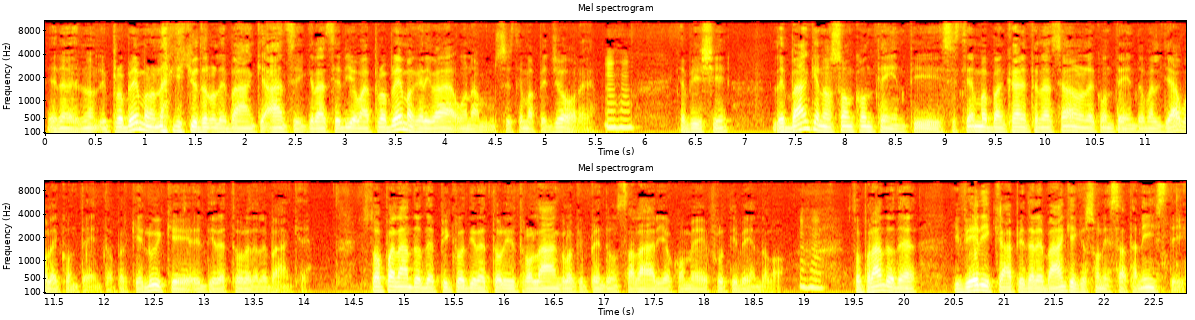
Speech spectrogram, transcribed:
Il problema non è che chiudono le banche, anzi, grazie a Dio, ma il problema è che arriverà una- un sistema peggiore. Mhm. Capisci? Le banche non sono contenti, il sistema bancario internazionale non è contento, ma il diavolo è contento, perché è lui che è il direttore delle banche. Sto parlando del piccolo direttore dietro l'angolo che prende un salario come fruttivendolo. Mhm. Sto parlando dei veri capi delle banche che sono i satanisti.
